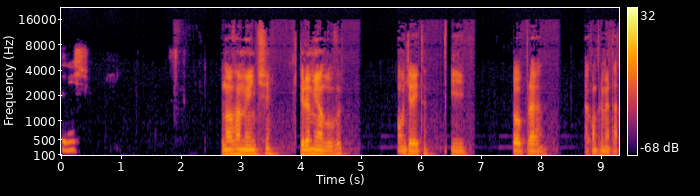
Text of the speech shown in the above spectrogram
triste. Novamente, tira minha luva. Mão direita. E tô pra, pra cumprimentar.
